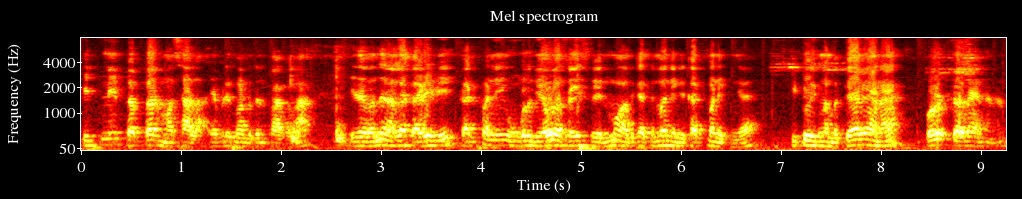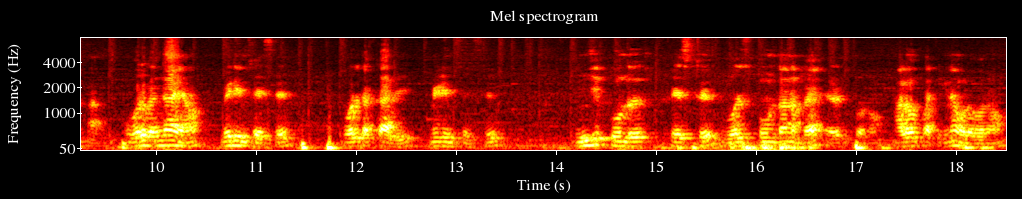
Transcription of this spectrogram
கிட்னி பெப்பர் மசாலா எப்படி பண்றதுன்னு பார்க்கலாம். இதை வந்து நல்லா கழுவி கட் பண்ணி உங்களுக்கு எவ்வளோ சைஸ் வேணுமோ அதுக்கேற்ற மாதிரி நீங்க கட் பண்ணிக்கோங்க. இப்போ இதுக்கு நம்ம தேவையான பொருட்கள்லாம் என்னென்னு பார்க்கலாம். ஒரு வெங்காயம் மீடியம் சைஸு ஒரு தக்காளி மீடியம் சைஸு இஞ்சி பூண்டு பேஸ்ட்டு ஒரு ஸ்பூன் தான் நம்ம எடுக்க போகிறோம் அளவு பார்த்தீங்கன்னா அவ்வளோ வரும்.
